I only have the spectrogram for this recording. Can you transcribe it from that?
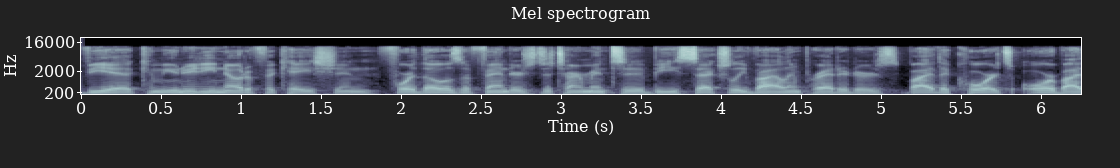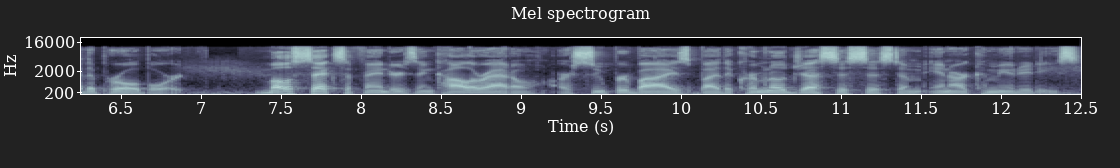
via community notification for those offenders determined to be sexually violent predators by the courts or by the parole board. Most sex offenders in Colorado are supervised by the criminal justice system in our communities.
